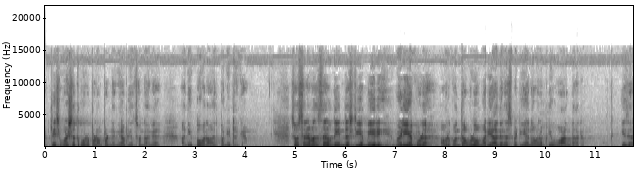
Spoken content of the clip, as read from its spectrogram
அட்லீஸ்ட் வருஷத்துக்கு ஒரு படம் பண்ணுங்க அப்படின்னு சொன்னாங்க. அது இப்போவும் நான் அது பண்ணிகிட்ருக்கேன் ஸோ சரவணன் சார் வந்து இண்டஸ்ட்ரியை மீறி வெளியே கூட அவருக்கு வந்து அவ்வளோ மரியாதை ரெஸ்பெக்ட் ஏன்னா அவர் அப்படி வாழ்ந்தார்? Is a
